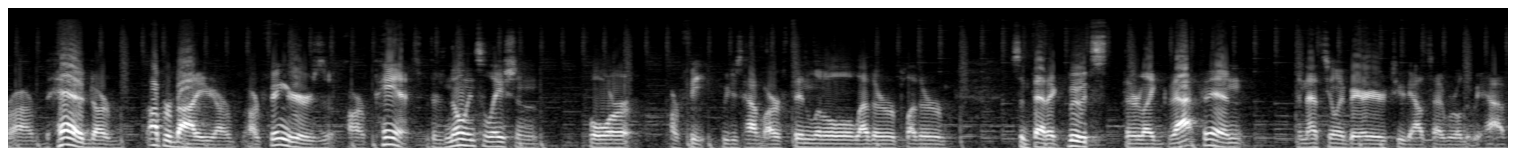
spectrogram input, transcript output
for our head, our upper body, our, our fingers, our pants, but there's no insulation for our feet. We just have our thin little leather, pleather synthetic boots that are like that thin, and that's the only barrier to the outside world that we have,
